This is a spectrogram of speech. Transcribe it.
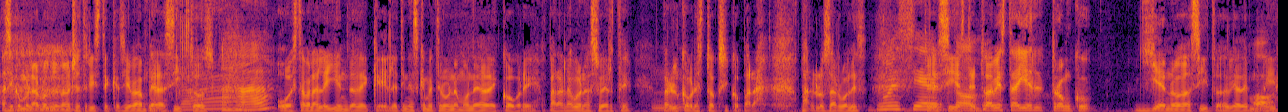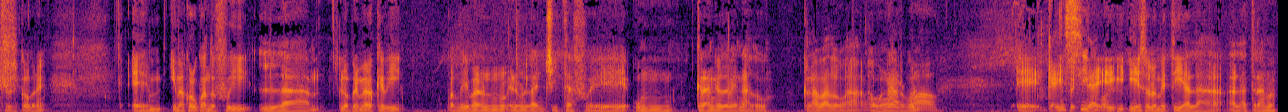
así como el árbol de la noche triste, que se iban pedacitos. Ajá. O estaba la leyenda de que le tenías que meter una moneda de cobre para la buena suerte, pero el cobre es tóxico para, para los árboles. No es cierto. Entonces, sí, este, todavía está ahí el tronco lleno así todavía de moneditos Osh. de cobre. Eh, y me acuerdo cuando fui, la, lo primero que vi cuando en, un- en una lanchita fue un cráneo de venado clavado a, a un oh, árbol. wow. Eh, que de y eso lo metí a la, a la trama.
